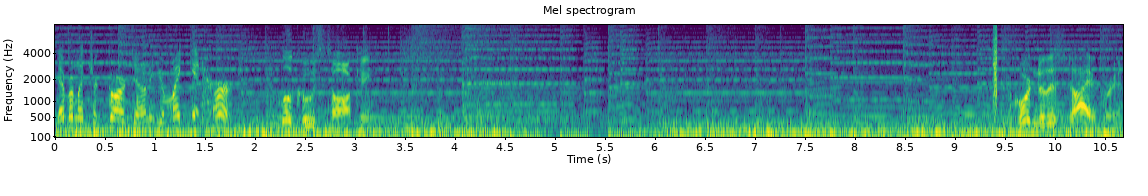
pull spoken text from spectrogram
never let your guard down or you might get hurt. Look who's talking. According to this diagram,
